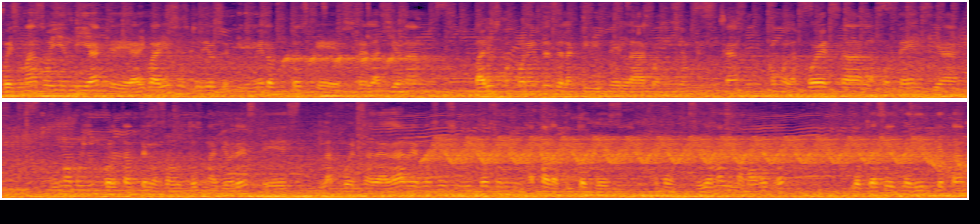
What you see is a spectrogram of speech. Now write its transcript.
pues más hoy en día que hay varios estudios epidemiológicos que relacionan varios componentes de la, de la condición física, como la fuerza, la potencia. Uno muy importante en los adultos mayores es la fuerza de agarre. No sé si ubicas un aparatito que es se llama dinamómetro. Lo que hace es medir qué tan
